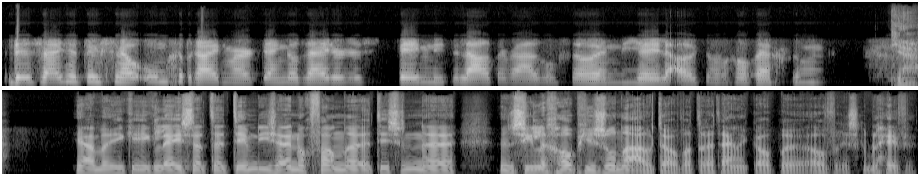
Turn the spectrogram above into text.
Dus wij zijn toen snel omgedraaid, maar ik denk dat wij er dus twee minuten later waren of zo en die hele auto was al weg toen. Ja. Ja, maar ik, ik lees dat uh, Tim die zei nog van, uh, het is een, uh, een zielig hoopje zonneauto wat er uiteindelijk over, over is gebleven.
